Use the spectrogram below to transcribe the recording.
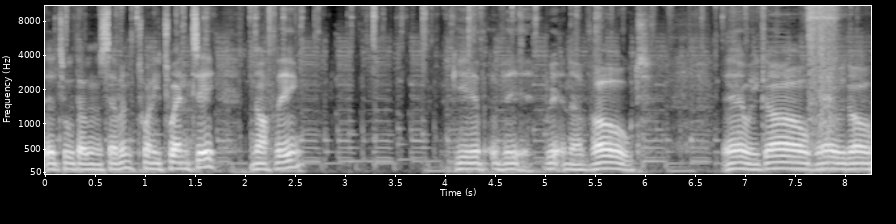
uh, 2007. 2020, nothing. Give the written a vote. There we go. There we go.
